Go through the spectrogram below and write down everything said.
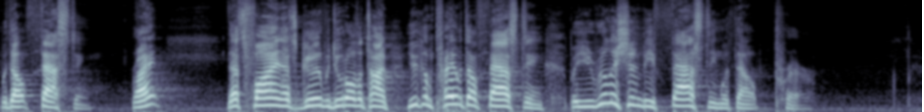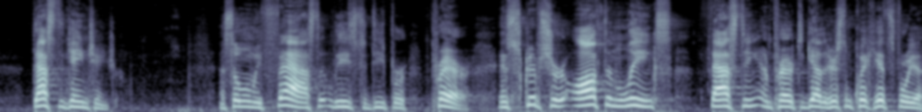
without fasting, right? That's fine, that's good. We do it all the time. You can pray without fasting, but you really shouldn't be fasting without prayer. That's the game changer. And so when we fast, it leads to deeper prayer. And Scripture often links fasting and prayer together. Here's some quick hits for you.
